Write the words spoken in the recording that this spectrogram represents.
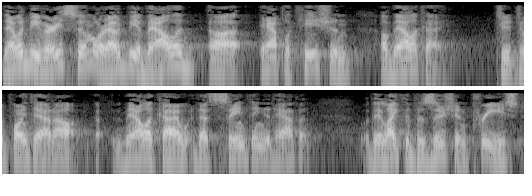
That would be very similar. That would be a valid uh, application of Malachi to, to point that out. Malachi, that's the same thing that happened. They liked the position, priest,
